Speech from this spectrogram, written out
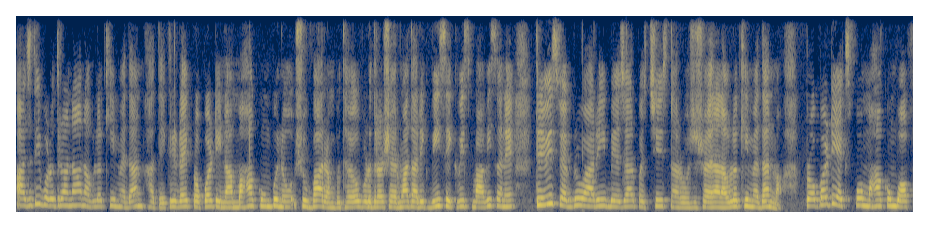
આજથી વડોદરાના નવલખી મેદાન ખાતે ક્રિડાઈ પ્રોપર્ટીના મહાકુંભનો શુભારંભ થયો. વડોદરા શહેરમાં તારીખ વીસ, એકવીસ, બાવીસ અને ત્રેવીસ ફેબ્રુઆરી બે હજાર પચીસના રોજ શહેરના નવલખી મેદાનમાં property expo Mahakumbh of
